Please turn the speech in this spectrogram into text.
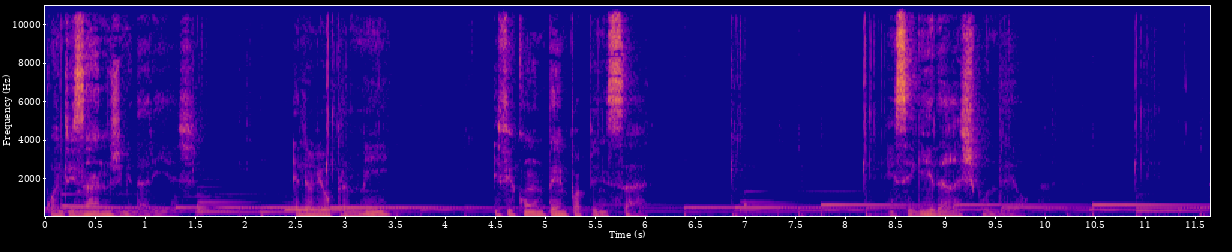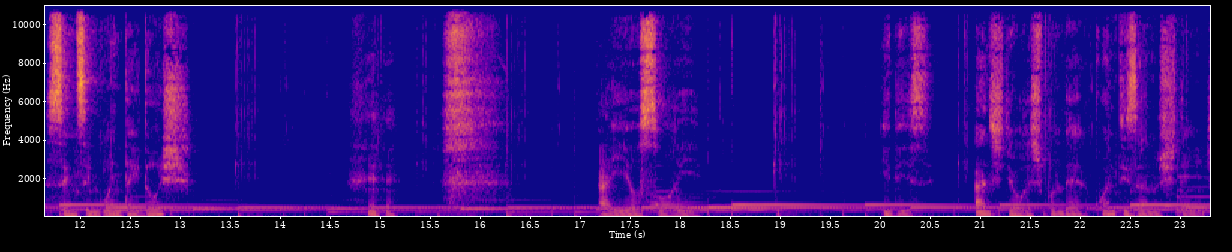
Quantos anos me darias? Ele olhou para mim e ficou um tempo a pensar. Em seguida respondeu: 152? Aí eu sorri e disse: Antes de eu responder, quantos anos tens?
